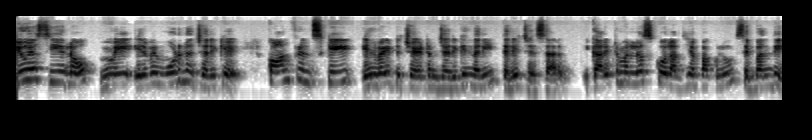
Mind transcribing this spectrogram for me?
యుఎస్ఏ లో మే ఇరవై మూడున జరిగే కాన్ఫరెన్స్కి ఇన్వైట్ చేయడం జరిగిందని తెలియజేశారు. ఈ కార్యక్రమంలో స్కూల్ అధ్యాపకులు సిబ్బంది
